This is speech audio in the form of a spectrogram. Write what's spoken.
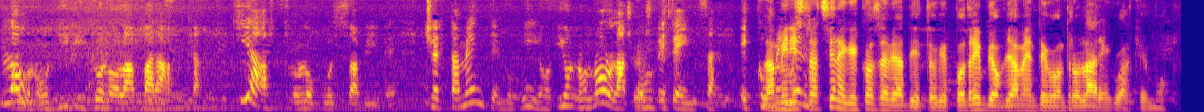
loro dirigono la baracca. Chi altro lo può sapere? certamente lo mio, io non ho la certo. competenza. L'amministrazione me... che cosa vi ha detto? Che potrebbe ovviamente controllare in qualche modo.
